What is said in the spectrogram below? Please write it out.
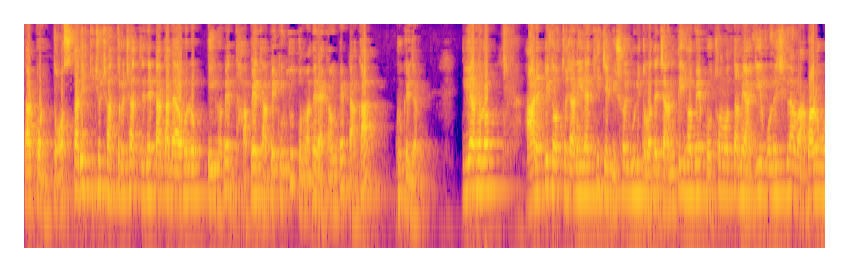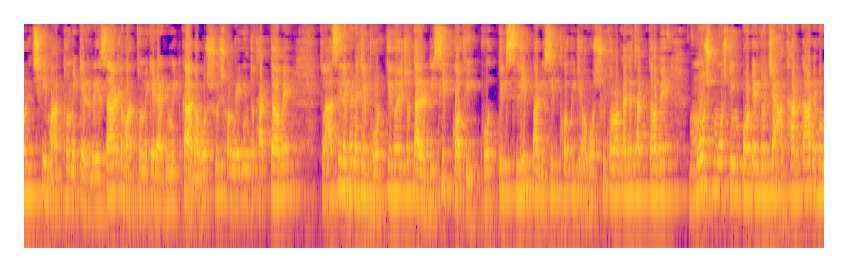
তারপর দশ তারিখ কিছু ছাত্রছাত্রীদের টাকা দেওয়া হলো। এইভাবে ধাপে ধাপে কিন্তু তোমাদের অ্যাকাউন্টে টাকা ঢুকে যাবে। ক্লিয়ার হলো? আর একটি তথ্য জানিয়ে রাখি, যে বিষয়গুলি তোমাদের জানতেই হবে। প্রথমত আমি আগেও বলেছিলাম, আবারও বলছি, মাধ্যমিকের রেজাল্ট মাধ্যমিকের অ্যাডমিট কার্ড অবশ্যই সঙ্গে কিন্তু থাকতে হবে। ক্লাস ইলেভেনে যে ভর্তি হয়েছে, তার রিসিপ্ট কপি ভর্তির স্লিপ বা রিসিপ্ট কপিটি অবশ্যই তোমার কাছে থাকতে হবে। মোস্ট মোস্ট ইম্পর্টেন্ট হচ্ছে আধার কার্ড এবং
